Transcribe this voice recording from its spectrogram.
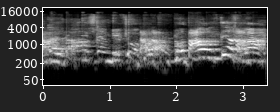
打了，打不打？给我打，我真要打了。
